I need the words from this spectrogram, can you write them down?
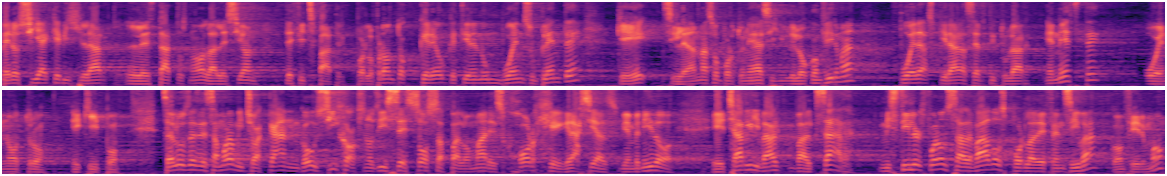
pero sí hay que vigilar el estatus, ¿no? la lesión de Fitzpatrick. Por lo pronto, creo que tienen un buen suplente que, si le dan más oportunidades y lo confirma, puede aspirar a ser titular en este o en otro equipo. Saludos desde Zamora, Michoacán. Go Seahawks, nos dice Sosa Palomares. Jorge, gracias, bienvenido. Eh, Charlie Balzar, mis Steelers fueron salvados por la defensiva, confirmo.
